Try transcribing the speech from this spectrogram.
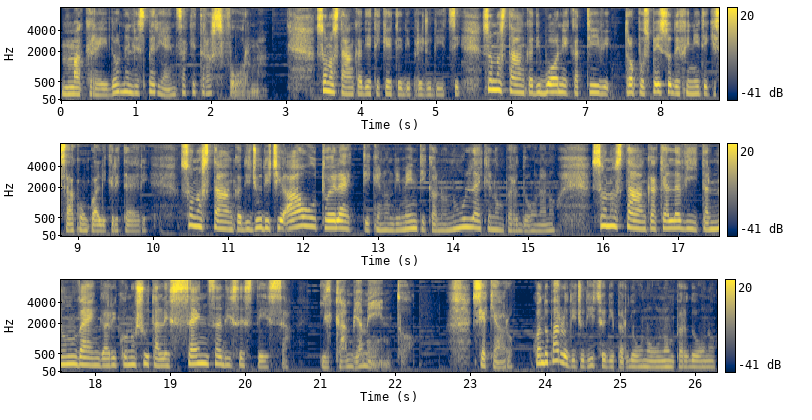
ma credo nell'esperienza che trasforma. Sono stanca di etichette e di pregiudizi, sono stanca di buoni e cattivi, troppo spesso definiti chissà con quali criteri. Sono stanca di giudici autoeletti che non dimenticano nulla e che non perdonano. Sono stanca che alla vita non venga riconosciuta l'essenza di se stessa, il cambiamento. Sia chiaro, quando parlo di giudizio e di perdono o non perdono,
